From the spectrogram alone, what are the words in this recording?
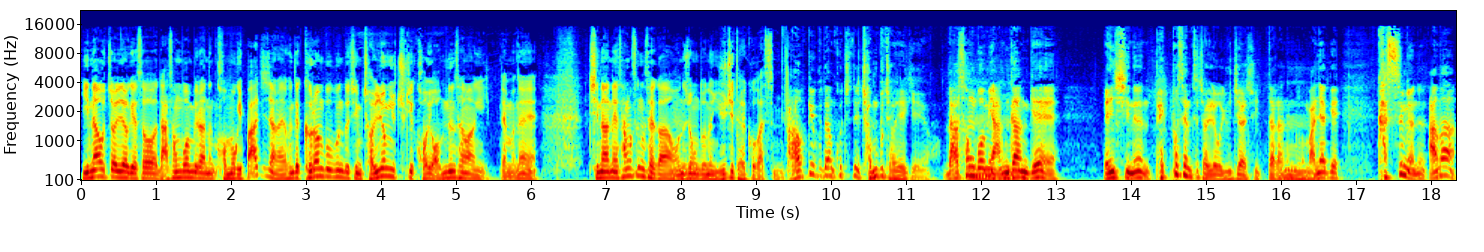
in out 전력에서 나성범이라는 거목이 빠지잖아요. 근데 그런 부분도 지금 전력 유출이 거의 없는 상황이기 때문에 지난해 상승세가 음. 어느 정도는 유지될 것 같습니다. 아홉 개 구단 코치들이 전부 저 얘기예요. 나성범이 음. 안간 게 NC는 100% 전력을 유지할 수 있다라는 음. 거. 만약에 갔으면은 아마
